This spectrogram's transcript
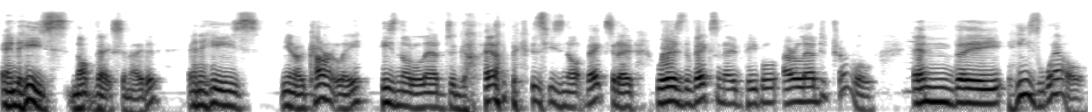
And he's not vaccinated. And he's, you know, currently he's not allowed to go out because he's not vaccinated, whereas the vaccinated people are allowed to travel. And the he's well.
